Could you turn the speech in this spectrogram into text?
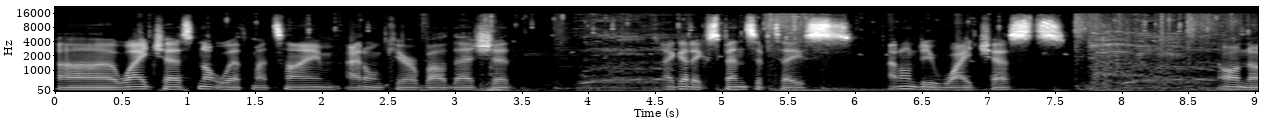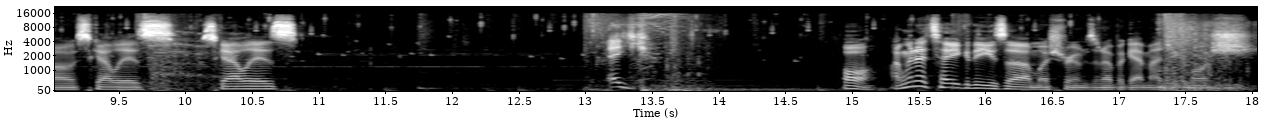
Uh, white chest, not worth my time. I don't care about that shit. I got expensive tastes. I don't do white chests. Oh no, Skellies. Skellies. Hey! Oh, I'm gonna take these uh, mushrooms and hope I get magic mush.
